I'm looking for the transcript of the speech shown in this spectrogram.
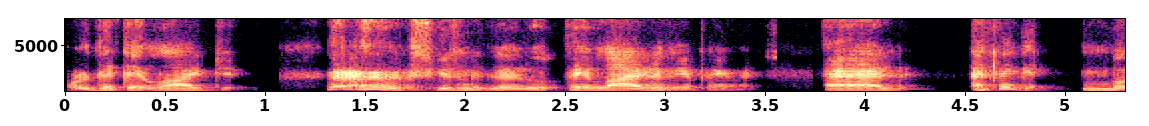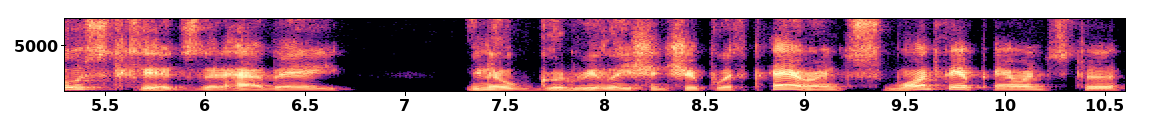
or that they lied to. Excuse me, they, they lie to their parents. And I think most kids that have a, you know, good relationship with parents want their parents to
